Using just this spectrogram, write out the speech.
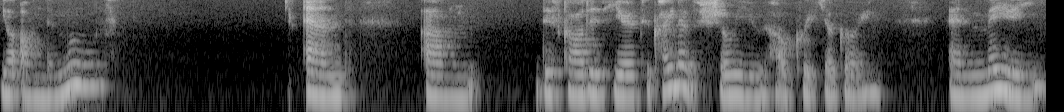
you're on the move, and um, this card is here to kind of show you how quick you're going, and maybe,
